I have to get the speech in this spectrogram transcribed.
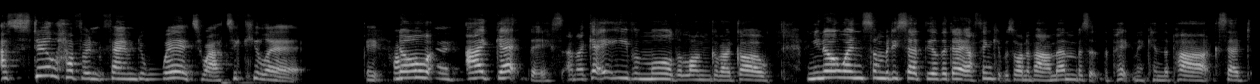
i still haven't found a way to articulate it properly. no, I get this, and I get it even more the longer I go. And you know, when somebody said the other day, I think it was one of our members at the picnic in the park, said,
